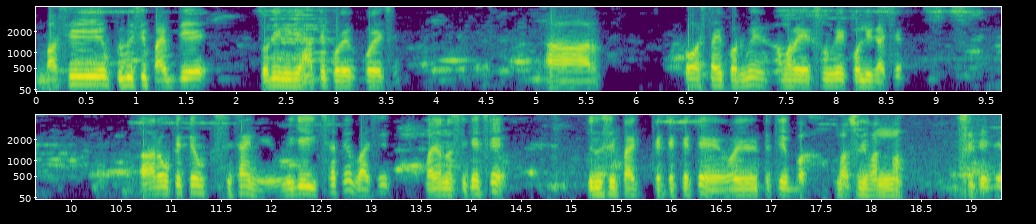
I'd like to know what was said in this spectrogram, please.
বাসি পিভিসি পাইপ দিয়ে তৈরি নিজে হাতে করে, করেছে। আর অস্থায়ী কর্মী আমার এর সঙ্গে কলিগ আছে। আর ওকে কেউ শেখায়নি। নিজে ইচ্ছাতে বাসি বাজানো শিখেছে। পিভিসি পাইপ কেটে কেটে ওই থেকে বাঁশুরি বানানো শিখেছে।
